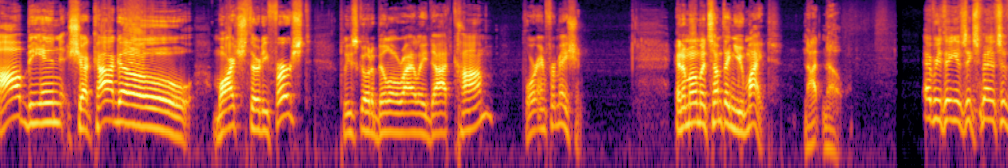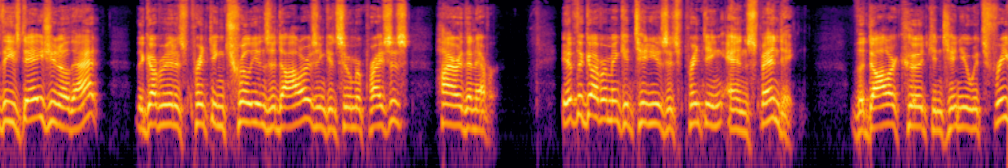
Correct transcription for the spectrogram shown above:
I'll be in Chicago March 31st. Please go to BillO'Reilly.com for information. In a moment, something you might not know. Everything is expensive these days, you know that. The government is printing trillions of dollars and consumer prices higher than ever. If the government continues its printing and spending, the dollar could continue its free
